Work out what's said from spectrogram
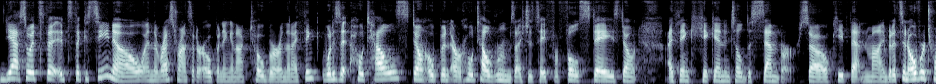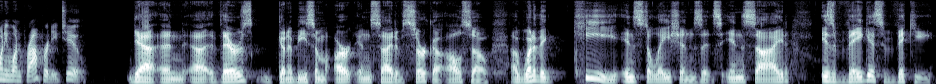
Yeah, so it's the it's the casino and the restaurants that are opening in October, and then I think what is it? Hotels don't open or hotel rooms, I should say, for full stays don't I think kick in until December. So keep that in mind. But it's an over twenty one property too. Yeah, and uh, there's going to be some art inside of Circa also. Uh, one of the key installations that's inside is Vegas Vicky.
